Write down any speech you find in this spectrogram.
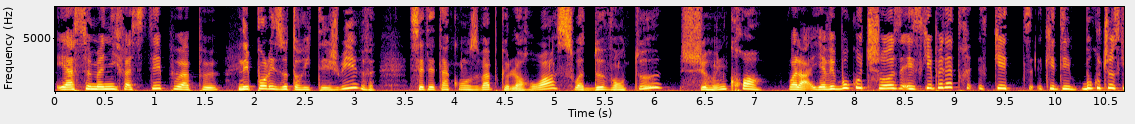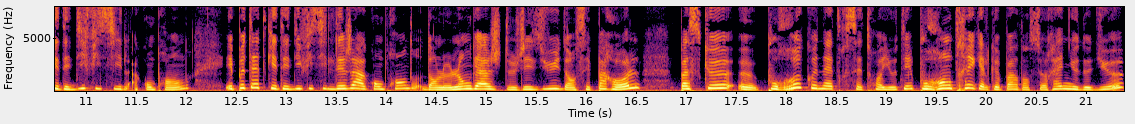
et à se manifester peu à peu. Mais pour les autorités juives, c'était inconcevable que leur roi soit devant eux sur une croix. Voilà, il y avait beaucoup de choses et ce qui est peut-être qui, qui, était beaucoup de choses qui étaient difficiles à comprendre et peut-être qui étaient difficiles déjà à comprendre dans le langage de Jésus, dans ses paroles, parce que euh, pour reconnaître cette royauté, pour rentrer quelque part dans ce règne de Dieu,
